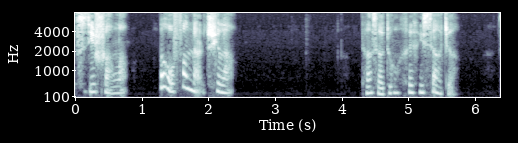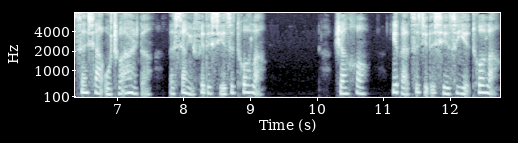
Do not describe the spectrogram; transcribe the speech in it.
自己爽了，把我放哪儿去了？唐小东嘿嘿笑着，三下五除二的。把向宇飞的鞋子脱了，然后也把自己的鞋子也脱了。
